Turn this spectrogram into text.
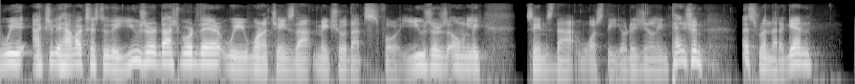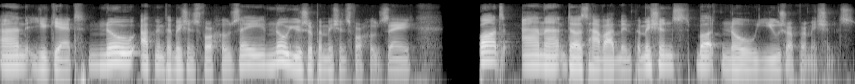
we actually have access to the user dashboard there. We want to change that, make sure that's for users only, since that was the original intention. Let's run that again, and you get no admin permissions for Jose, no user permissions for Jose, but Anna does have admin permissions, but no user permissions.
